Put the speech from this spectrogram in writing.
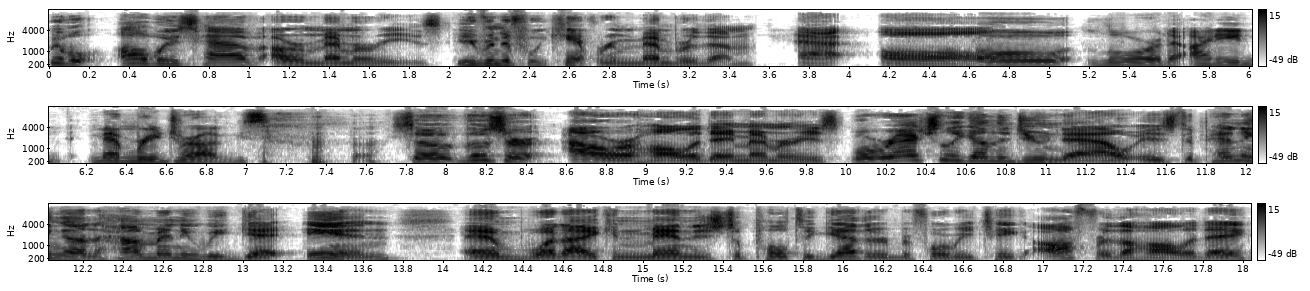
we will always have our memories, even if we can't remember them at all. Oh Lord, I need memory drugs. So those are our holiday memories. What we're actually going to do now is depending on how many we get in and what I can manage to pull together before we take off for the holiday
